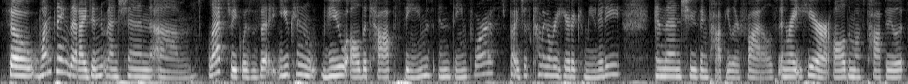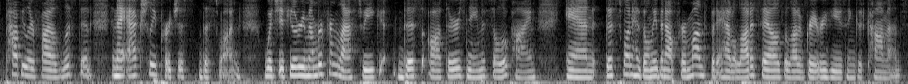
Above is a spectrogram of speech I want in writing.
So one thing that I didn't mention um, last week was that you can view all the top themes in ThemeForest by just coming over here to community and then choosing popular files. And right here are all the most popular popular files listed. And I actually purchased this one, which if you'll remember from last week, this author's name is Solo Pine. And this one has only been out for a month, but it had a lot of sales, a lot of great reviews, and good comments.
